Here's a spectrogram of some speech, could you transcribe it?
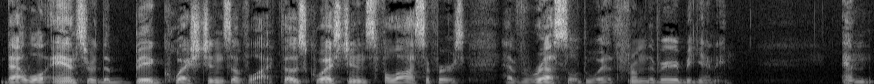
that will answer the big questions of life. Those questions philosophers have wrestled with from the very beginning. And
